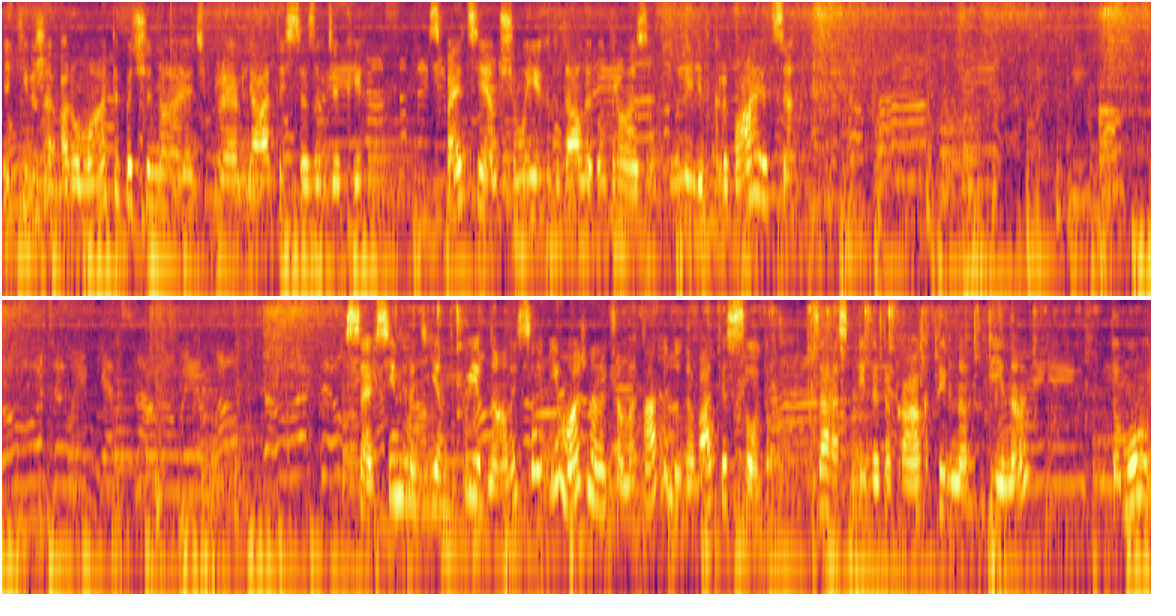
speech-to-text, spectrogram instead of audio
Які вже аромати починають проявлятися завдяки спеціям, що ми їх додали одразу. Вони відкриваються. Все, всі інгредієнти поєдналися, і можна на цьому етапі додавати соду. Зараз піде така активна піна, тому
